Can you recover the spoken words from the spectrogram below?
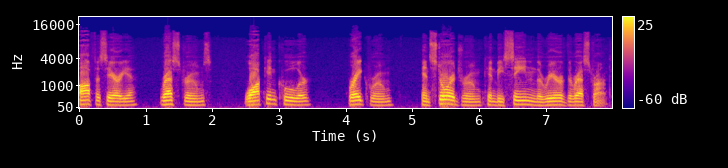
office area, restrooms, walk-in cooler, break room, and storage room can be seen in the rear of the restaurant.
